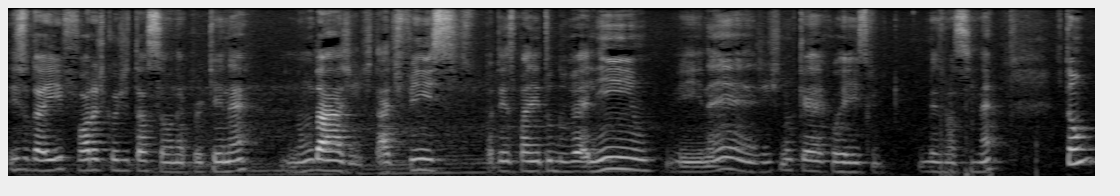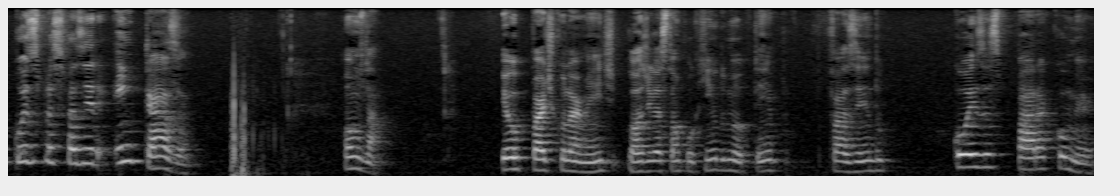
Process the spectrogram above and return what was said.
Isso daí fora de cogitação, né? Porque, né? Não dá, gente. Tá difícil. Tem os parentes tudo velhinho. E, né? A gente não quer correr risco mesmo assim, né? Então, coisas para se fazer em casa. Vamos lá. Eu, particularmente, gosto de gastar um pouquinho do meu tempo fazendo coisas para comer.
